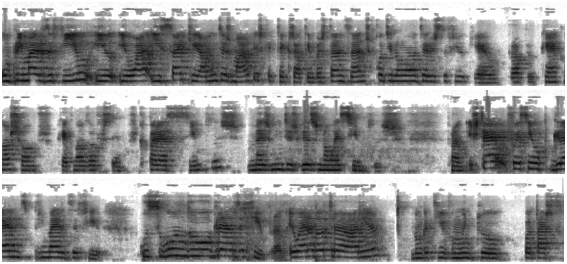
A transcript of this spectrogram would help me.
um primeiro desafio e eu, e sei que há muitas marcas que até que já têm bastantes anos que continuam a ter este desafio, que é o próprio quem é que nós somos, o que é que nós oferecemos, que parece simples, mas muitas vezes não é simples. Pronto, isto é, foi assim o grande primeiro desafio. O segundo grande desafio, pronto, eu era de outra área, nunca tive muito contacto,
